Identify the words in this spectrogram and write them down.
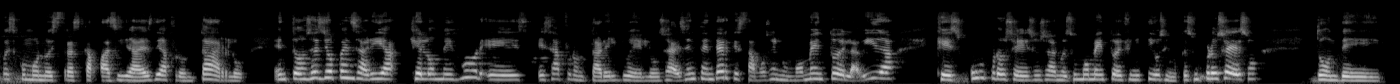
pues como nuestras capacidades de afrontarlo. Entonces yo pensaría que lo mejor es, es afrontar el duelo, o sea, es entender que estamos en un momento de la vida que es un proceso, o sea, no es un momento definitivo, sino que es un proceso donde,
